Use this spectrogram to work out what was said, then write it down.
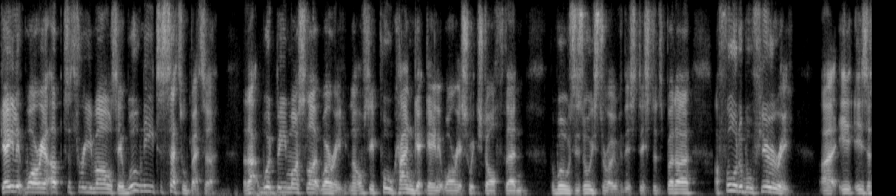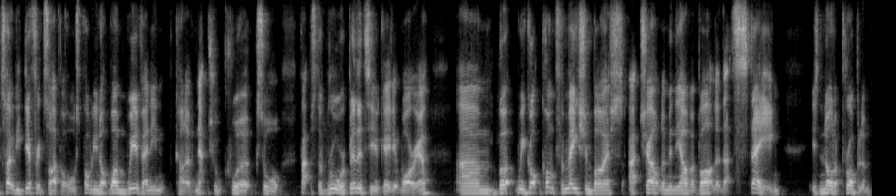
Gaelic Warrior up to three miles here will need to settle better. That would be my slight worry. Now, obviously, if Paul can get Gaelic Warrior switched off, then the world's his oyster over this distance. But uh, Affordable Fury uh, is a totally different type of horse, probably not one with any kind of natural quirks or perhaps the raw ability of Gaelic Warrior. Um, but we got confirmation bias at Cheltenham in the Albert Bartlett that staying is not a problem.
